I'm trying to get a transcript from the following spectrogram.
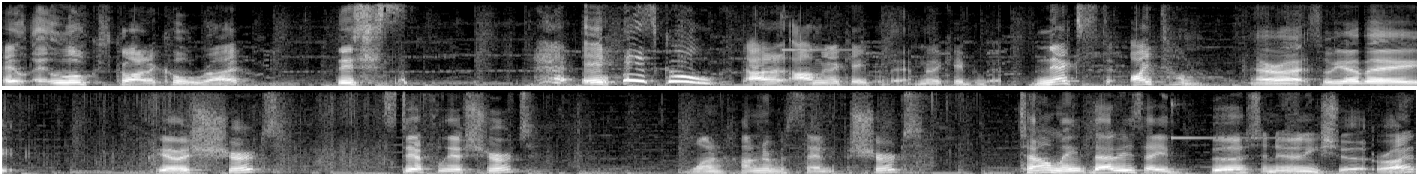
It, it looks kind of cool, right? This is, it is cool. I am gonna keep it there, I'm gonna keep it there. Next item. All right, so we have a, we have a shirt. It's definitely a shirt. 100% shirt tell me that is a Bert and Ernie shirt, right?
